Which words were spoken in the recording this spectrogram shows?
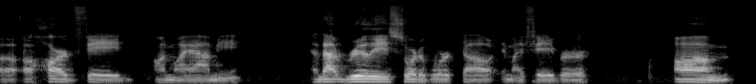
a, a hard fade on Miami, and that really sort of worked out in my favor. Um,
